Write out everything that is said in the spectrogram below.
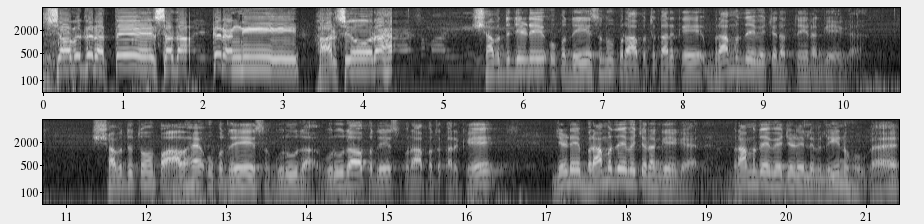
ਸ਼ਬਦ ਰਤੇ ਸਦਾ ਇੱਕ ਰੰਗੀ, ਹਰ ਸਿਉ ਰਹਿ ਸ਼ਬਦ ਜਿਹੜੇ ਉਪਦੇਸ਼ ਨੂੰ ਪ੍ਰਾਪਤ ਕਰਕੇ ਬ੍ਰਹਮ ਦੇ ਵਿੱਚ ਰੱਤੇ ਰੰਗੇਗਾ ਸ਼ਬਦ ਤੋਂ ਭਾਵ ਹੈ ਉਪਦੇਸ਼, ਗੁਰੂ ਦਾ। ਗੁਰੂ ਦਾ ਉਪਦੇਸ਼ ਪ੍ਰਾਪਤ ਕਰਕੇ ਜਿਹੜੇ ਬ੍ਰਹਮ ਦੇ ਵਿੱਚ ਰੰਗੇ ਗਏ ਨੇ। ਬ੍ਰਹਮ ਦੇ ਵਿੱਚ ਜਿਹੜੇ ਲਿਵਲੀਨ ਹੋ ਗਏ,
